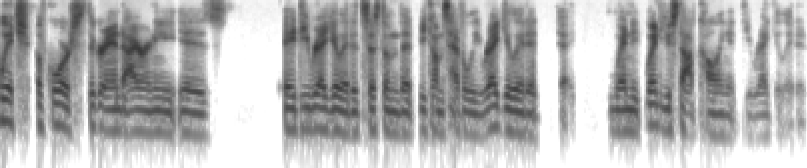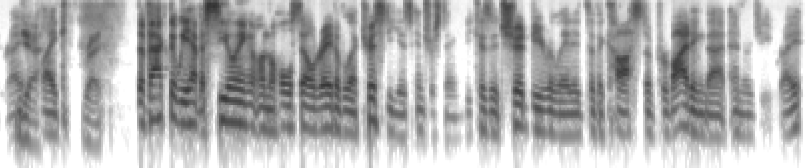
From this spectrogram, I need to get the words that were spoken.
Which, of course, the grand irony is a deregulated system that becomes heavily regulated. uh, When when do you stop calling it deregulated, right? Yeah. Like Right. The fact that we have a ceiling on the wholesale rate of electricity is interesting because it should be related to the cost of providing that energy, right?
